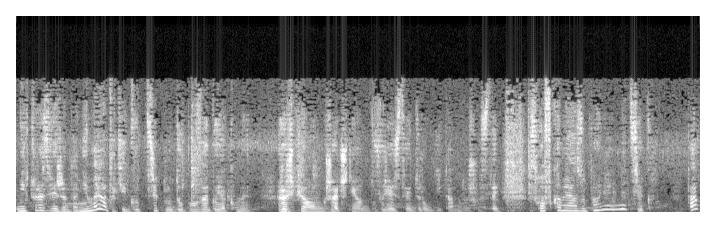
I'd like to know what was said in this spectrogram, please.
niektóre zwierzęta nie mają takiego cyklu dobowego jak my, że śpią grzecznie od 22 tam do 6. Sławka miała zupełnie inny cykl, tak?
